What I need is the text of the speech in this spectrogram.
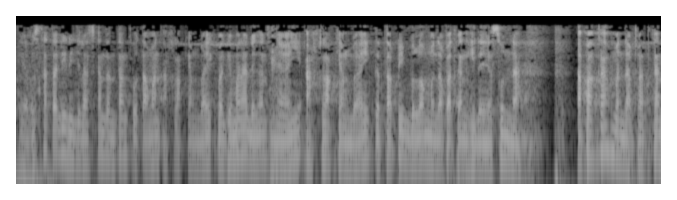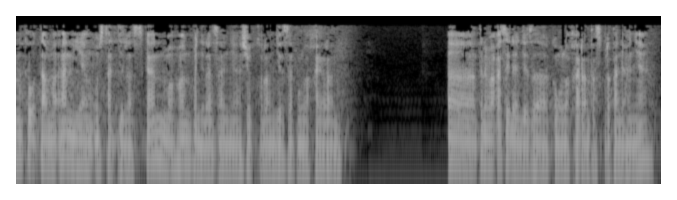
Ya, Ustaz tadi dijelaskan tentang keutamaan akhlak yang baik. Bagaimana dengan mempunyai akhlak yang baik tetapi belum mendapatkan hidayah sunnah? Apakah mendapatkan keutamaan yang Ustaz jelaskan? Mohon penjelasannya. Syukran jazakumullah khairan. Uh, terima kasih dan jazakumullah khairan atas pertanyaannya.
